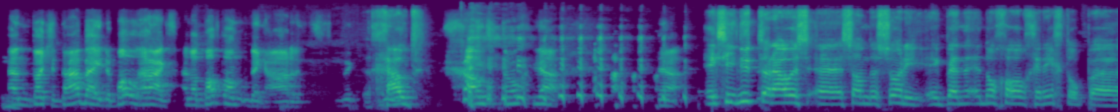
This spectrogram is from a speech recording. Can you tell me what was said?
En dat je daarbij de bal raakt. En dat dat dan, denk ik, ah, Goud. Goud, toch? Ja. ja. Ik zie nu trouwens, eh, Sander, sorry, ik ben nogal gericht op. eh,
